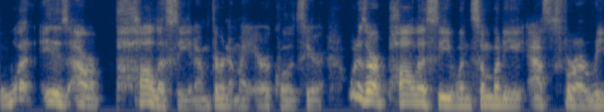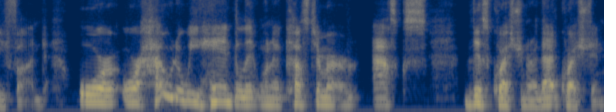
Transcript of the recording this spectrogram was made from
what is our policy? And I'm throwing up my air quotes here. What is our policy when somebody asks for a refund? Or, or how do we handle it when a customer asks this question or that question?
